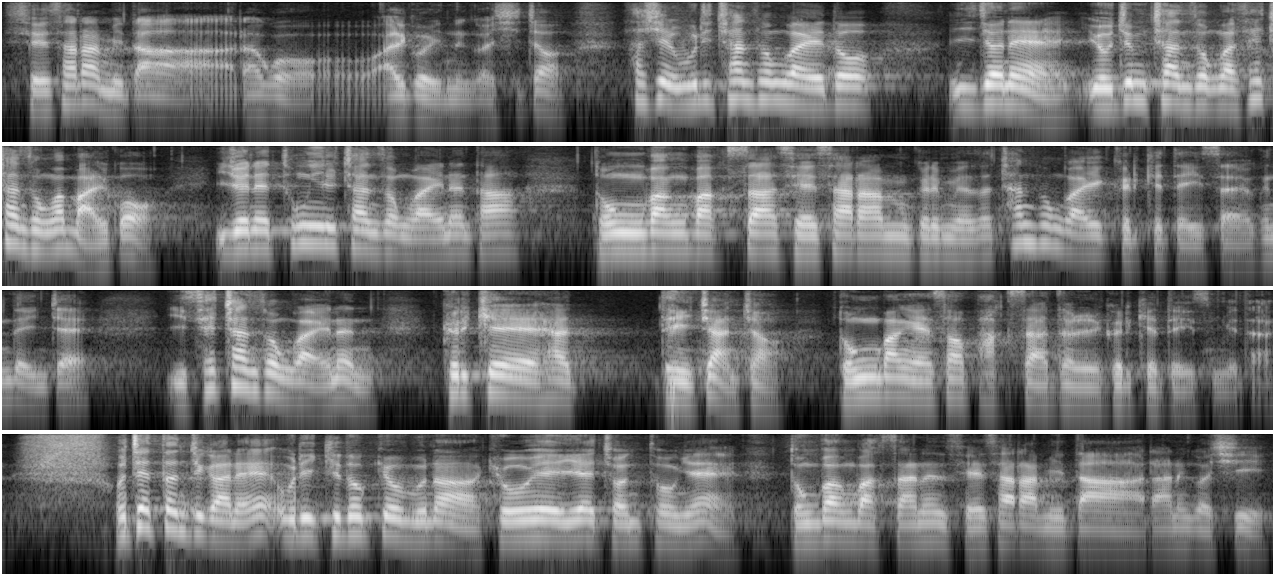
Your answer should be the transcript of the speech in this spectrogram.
세 사람이다라고 알고 있는 것이죠. 사실 우리 찬송가에도 이전에 요즘 찬송가 새 찬송가 말고 이전에 통일 찬송가에는 다 동방박사 세 사람 그러면서 찬송가에 그렇게 돼 있어요. 근데 이제 이 새 찬송가에는 그렇게 하- 돼 있지 않죠. 동방에서 박사들 그렇게 돼 있습니다. 어쨌든지 간에 우리 기독교 문화 교회의 전통에 동방 박사는 세 사람이다라는 것이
